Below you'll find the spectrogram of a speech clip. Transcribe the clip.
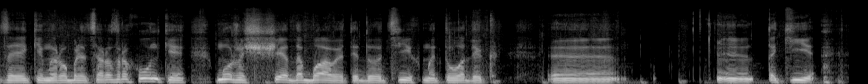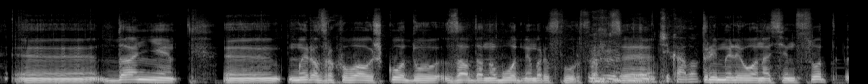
за якими робляться розрахунки. Можу ще додати до цих методик е, е, такі е, дані. Е, ми розрахували шкоду завдану водним ресурсам. Це Цікаво. 3 мільйона 700 е,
